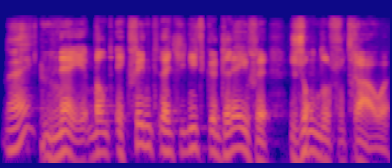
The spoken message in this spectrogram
nee? Nee, want ik vind dat je niet kunt leven zonder vertrouwen.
